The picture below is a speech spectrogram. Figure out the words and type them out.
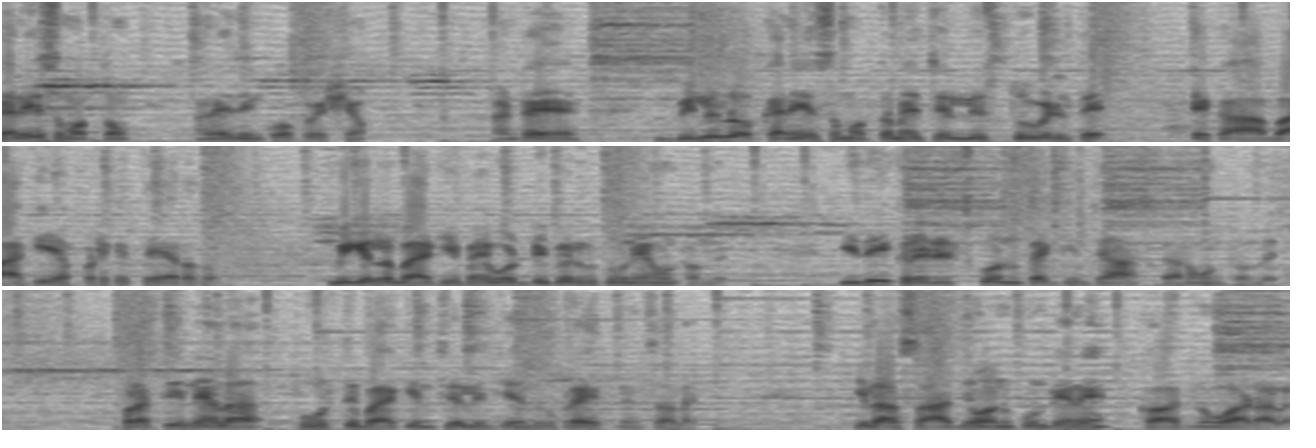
కనీస మొత్తం అనేది ఇంకొక విషయం. అంటే బిల్లులో కనీస మొత్తమే చెల్లిస్తూ వెళ్తే ఇక ఆ బాకీ ఎప్పటికీ తీరదు. మిగిలిన బాకీపై వడ్డీ పెరుగుతూనే ఉంటుంది. ఇది క్రెడిట్ స్కోర్ను తగ్గించే ఆస్కారం ఉంటుంది. ప్రతి నెల పూర్తి బాకీని చెల్లించేందుకు ప్రయత్నించాలి. ఇలా సాధ్యం అనుకుంటేనే కార్డును వాడాలి.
